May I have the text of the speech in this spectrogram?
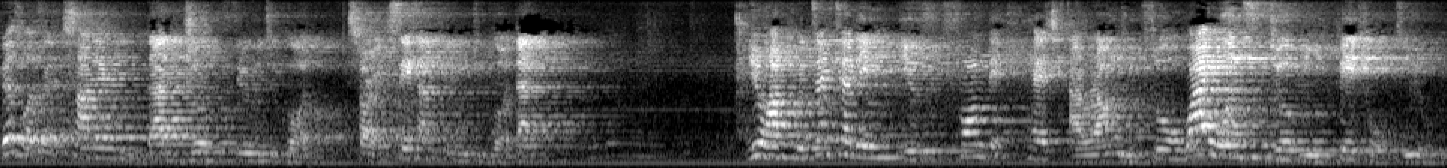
this was a challenge that Job threw to God. Sorry, Satan threw to God. That you have protected him, you've formed a hedge around him. So why won't Job be faithful to you?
